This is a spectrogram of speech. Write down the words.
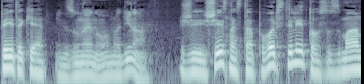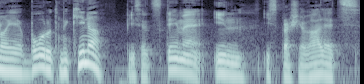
Petek je. In zunaj nova mladina. Že 16. po vrsti letos z mano je Borut Mekina, pisec teme in izpraševalec,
